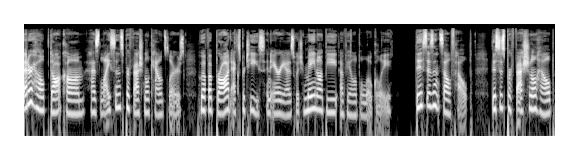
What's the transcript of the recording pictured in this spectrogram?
BetterHelp.com has licensed professional counselors who have a broad expertise in areas which may not be available locally. This isn't self help, this is professional help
